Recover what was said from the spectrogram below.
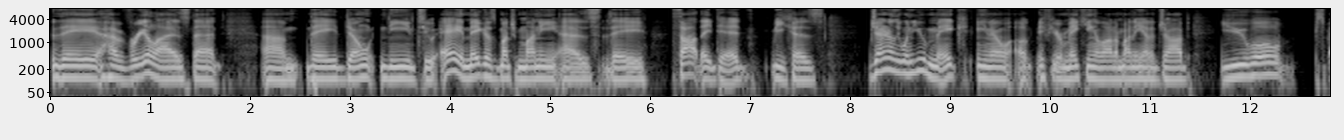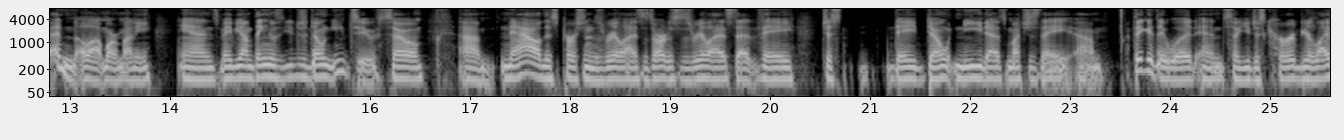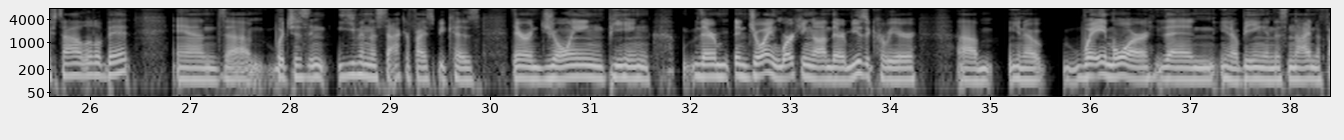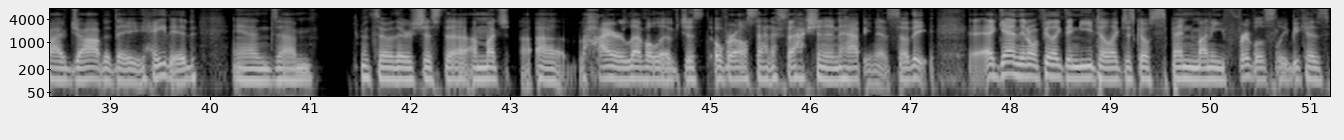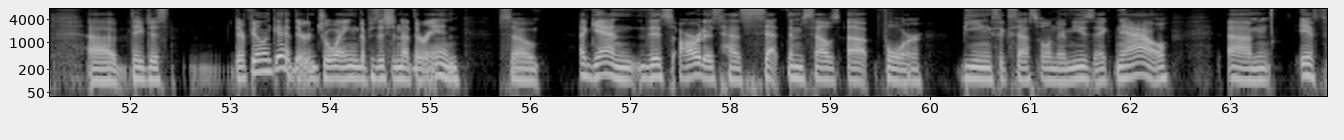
they have realized that um, they don't need to, A, make as much money as they thought they did because generally when you make, you know, if you're making a lot of money at a job, you will spend a lot more money and maybe on things you just don't need to. So um, now this person has realized, this artist has realized that they just they don't need as much as they um, figured they would, and so you just curb your lifestyle a little bit, and um, which isn't even a sacrifice because they're enjoying being they're enjoying working on their music career. Um, you know, way more than you know being in this nine to five job that they hated, and um, and so there's just a, a much uh, higher level of just overall satisfaction and happiness. So they, again, they don't feel like they need to like just go spend money frivolously because uh, they just they're feeling good. They're enjoying the position that they're in. So again, this artist has set themselves up for being successful in their music. Now, um, if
